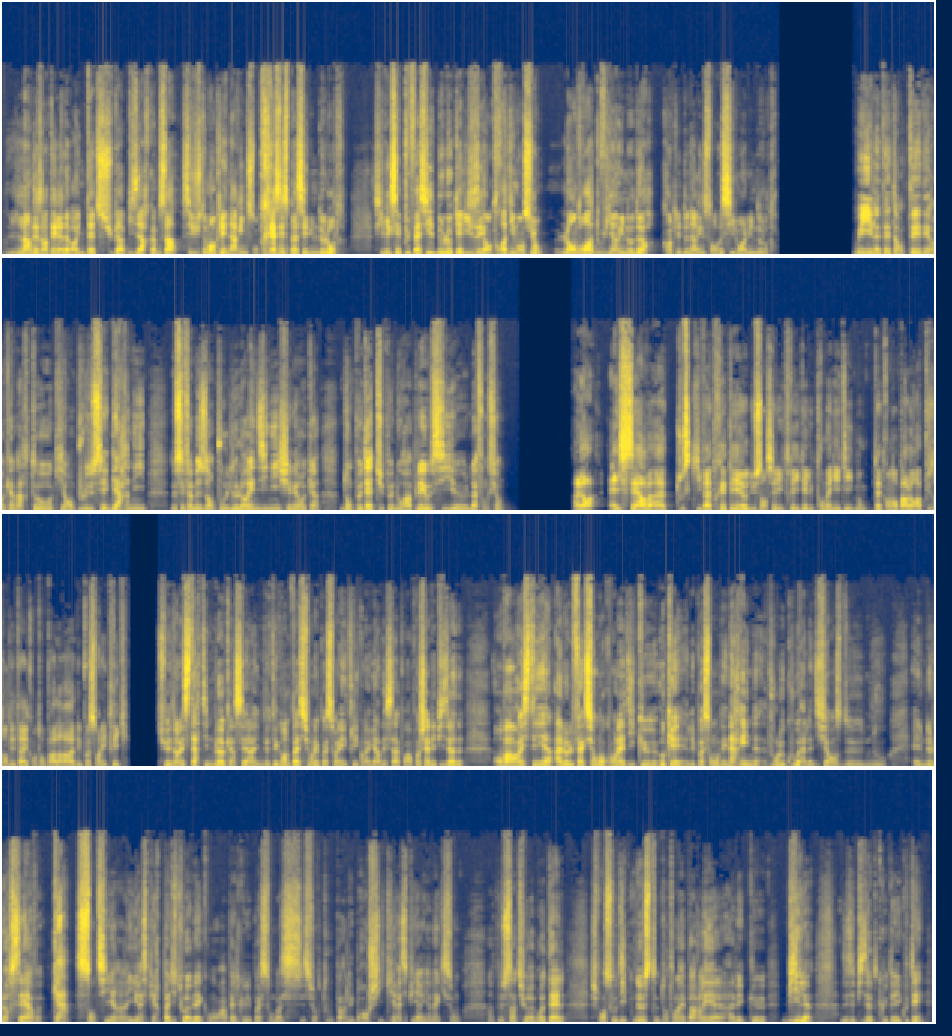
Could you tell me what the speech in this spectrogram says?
L'un des intérêts d'avoir une tête super bizarre comme ça, c'est justement que les narines sont très espacées l'une de l'autre, ce qui fait que c'est plus facile de localiser en trois dimensions l'endroit d'où vient une odeur quand les deux narines sont aussi loin l'une de l'autre. Oui, la tête hantée des requins marteaux, qui en plus est garnie de ces fameuses ampoules de Lorenzini chez les requins, dont peut-être tu peux nous rappeler aussi euh, la fonction. Alors, elles servent à tout ce qui va traiter euh, du sens électrique, électromagnétique. Donc, peut-être qu'on en parlera plus en détail quand on parlera des poissons électriques. Tu es dans les starting blocks, hein, c'est une de tes grandes passions, les poissons électriques. On a gardé ça pour un prochain épisode. On va en rester à l'olfaction. Donc, on a dit que, ok, les poissons ont des narines. Pour le coup, à la différence de nous, elles ne leur servent qu'à sentir. Hein. Ils respirent pas du tout avec. On rappelle que les poissons, bah, c'est surtout par les branchies qui respirent. Il y en a qui sont un peu ceinture et bretelles. Je pense au Dipneust dont on avait parlé euh, avec euh, Bill, des épisodes que tu as écoutés.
